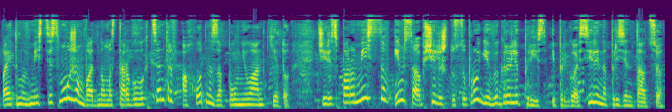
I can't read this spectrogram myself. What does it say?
Поэтому вместе с мужем в одном из торговых центров охотно заполнила анкету. Через пару месяцев им сообщили, что супруги выиграли приз и пригласили на презентацию.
